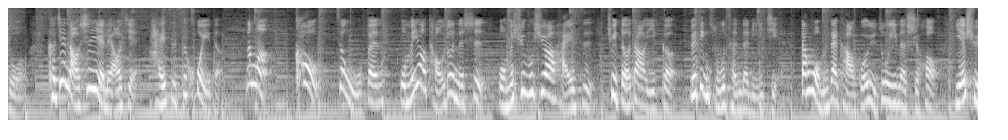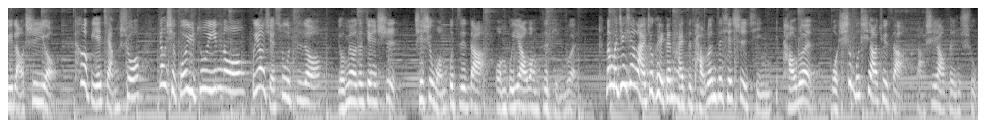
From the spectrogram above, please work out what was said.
多。可见老师也了解孩子是会的。那么。扣这五分，我们要讨论的是，我们需不需要孩子去得到一个约定俗成的理解？当我们在考国语注音的时候，也许老师有特别讲说要写国语注音哦，不要写数字哦，有没有这件事？其实我们不知道，我们不要妄自评论。那么接下来就可以跟孩子讨论这些事情，讨论我是不是要去找老师要分数。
